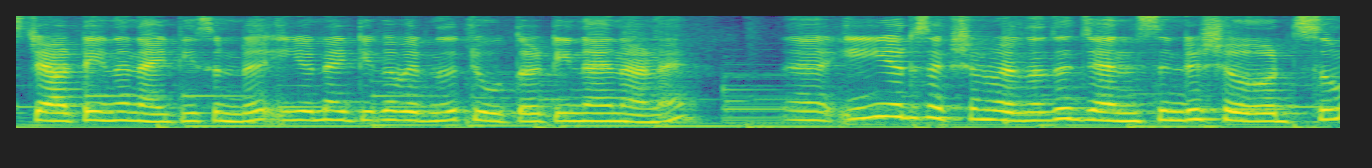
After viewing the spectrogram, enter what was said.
സ്റ്റാർട്ട് ചെയ്യുന്ന നൈറ്റീസ് ഉണ്ട്. ഈ ഒരു നൈറ്റിയൊക്കെ വരുന്നത് ടു തേർട്ടി നയൻ ആണ് ഈ ഒരു സെക്ഷൻ വരുന്നത് ജെൻസിന്റെ ഷേർട്ട്സും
